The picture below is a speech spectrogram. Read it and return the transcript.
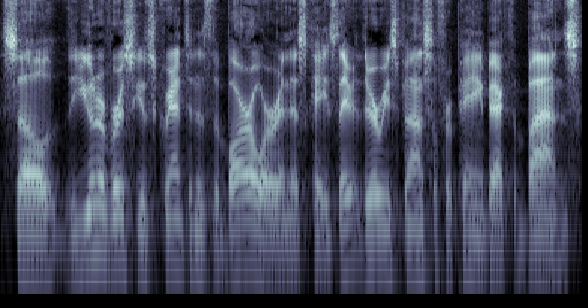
So the University of Scranton is the borrower in this case. They're, they're responsible for paying back the bonds.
